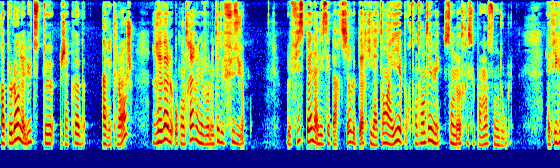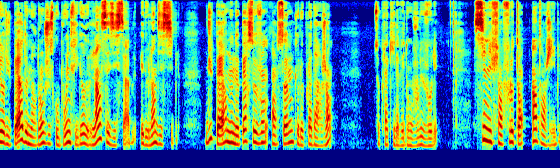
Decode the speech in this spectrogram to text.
rappelant la lutte de Jacob avec l'ange, révèle au contraire une volonté de fusion. Le fils peine à laisser partir le père qu'il attend haï et pourtant tant aimé, son autre est cependant son double. La figure du père demeure donc jusqu'au bout une figure de l'insaisissable et de l'indicible. Du père, nous ne percevons en somme que le plat d'argent, ce plat qu'il avait donc voulu voler, signifiant flottant, intangible,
